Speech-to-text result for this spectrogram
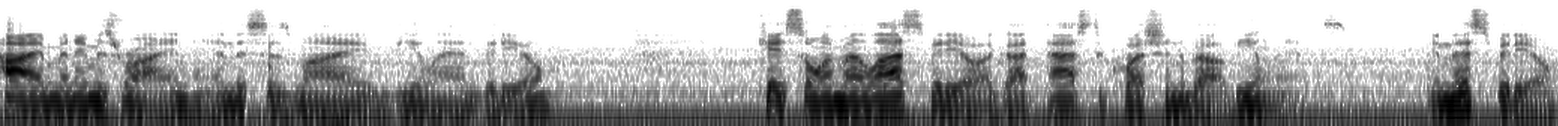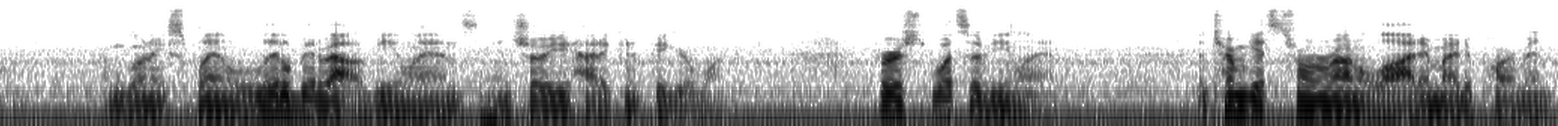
Hi, my name is Ryan, and this is my VLAN video. Okay, so on my last video, I got asked a question about VLANs. In this video, I'm going to explain a little bit about VLANs and show you how to configure one. First, what's a VLAN? The term gets thrown around a lot in my department,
